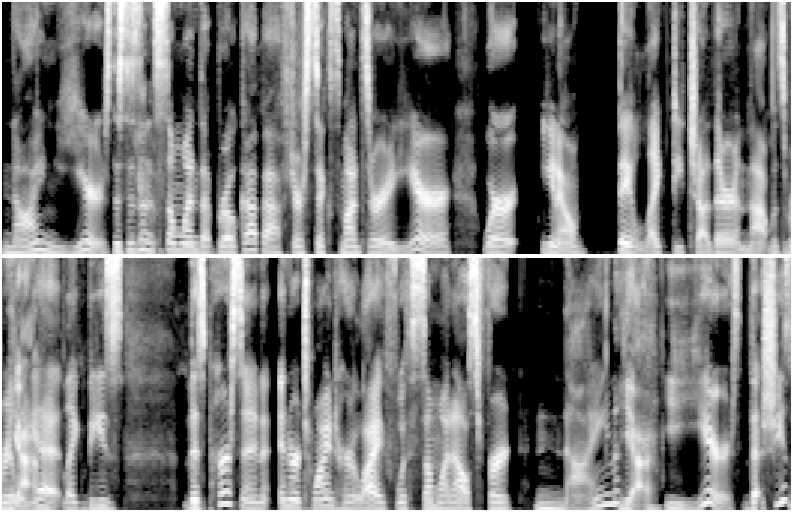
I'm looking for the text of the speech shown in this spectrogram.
nine years. This isn't someone that broke up after six months or a year where, you know, they liked each other and that was really Yeah. it. Like these, this person intertwined her life with someone else for nine Yeah. years that she's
